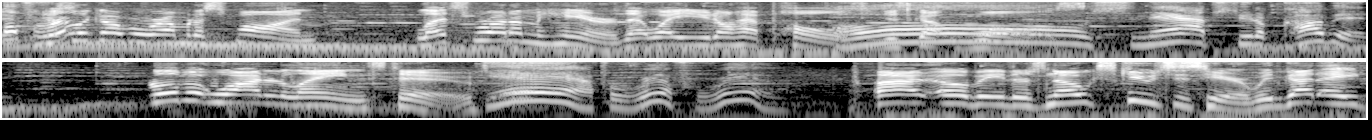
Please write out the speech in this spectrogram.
Oh, for Just real? look over where I'm going to spawn. Let's run them here. That way you don't have poles. You just got walls. Oh, snaps, dude. I'm coming. A little bit wider lanes too. Yeah, for real, for real. All right, Obi. There's no excuses here. We've got a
